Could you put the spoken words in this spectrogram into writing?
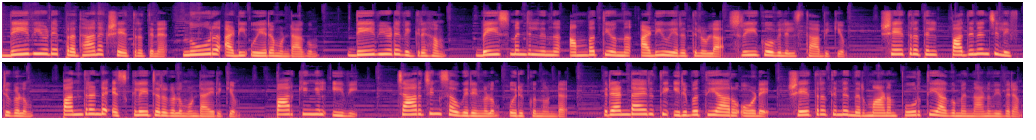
ദേവിയുടെ പ്രധാന ക്ഷേത്രത്തിന് നൂറ് അടി ഉയരമുണ്ടാകും. ദേവിയുടെ വിഗ്രഹം ബേസ്മെന്റിൽ നിന്ന് അമ്പത്തിയൊന്ന് അടി ഉയരത്തിലുള്ള ശ്രീകോവിലിൽ സ്ഥാപിക്കും. ക്ഷേത്രത്തിൽ പതിനഞ്ച് ലിഫ്റ്റുകളും പന്ത്രണ്ട് എസ്കലേറ്ററുകളും ഉണ്ടായിരിക്കും. പാർക്കിംഗിൽ ഇ വി ചാർജിംഗ് സൗകര്യങ്ങളും ഒരുക്കുന്നുണ്ട്. രണ്ടായിരത്തി ഇരുപത്തിയാറ് ഓടെ ക്ഷേത്രത്തിന്റെ നിർമ്മാണം പൂർത്തിയാകുമെന്നാണ് വിവരം.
